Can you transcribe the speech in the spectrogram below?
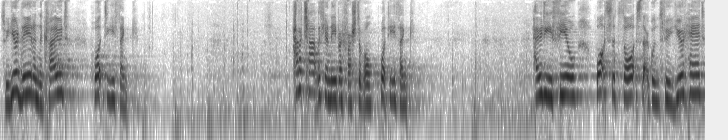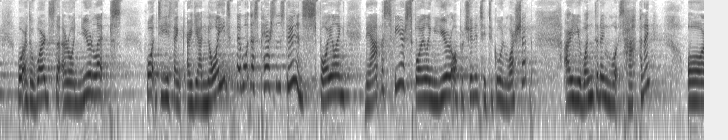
So you're there in the crowd. What do you think? Have a chat with your neighbour first of all. What do you think? How do you feel? What's the thoughts that are going through your head? What are the words that are on your lips? What do you think? Are you annoyed at what this person's doing and spoiling the atmosphere, spoiling your opportunity to go and worship? Are you wondering what's happening? Or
